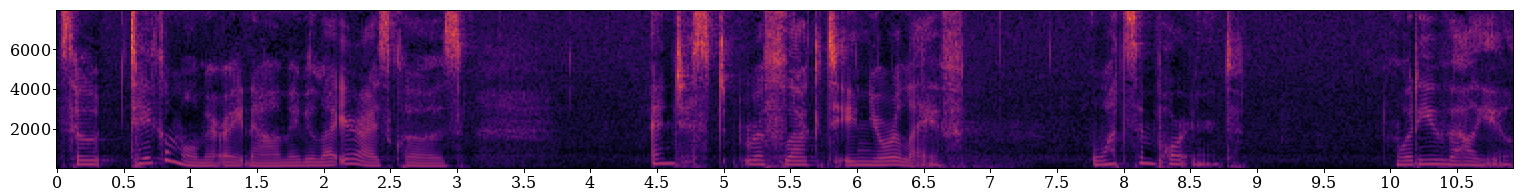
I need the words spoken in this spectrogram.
So, take a moment right now, maybe let your eyes close, and just reflect in your life what's important? What do you value?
